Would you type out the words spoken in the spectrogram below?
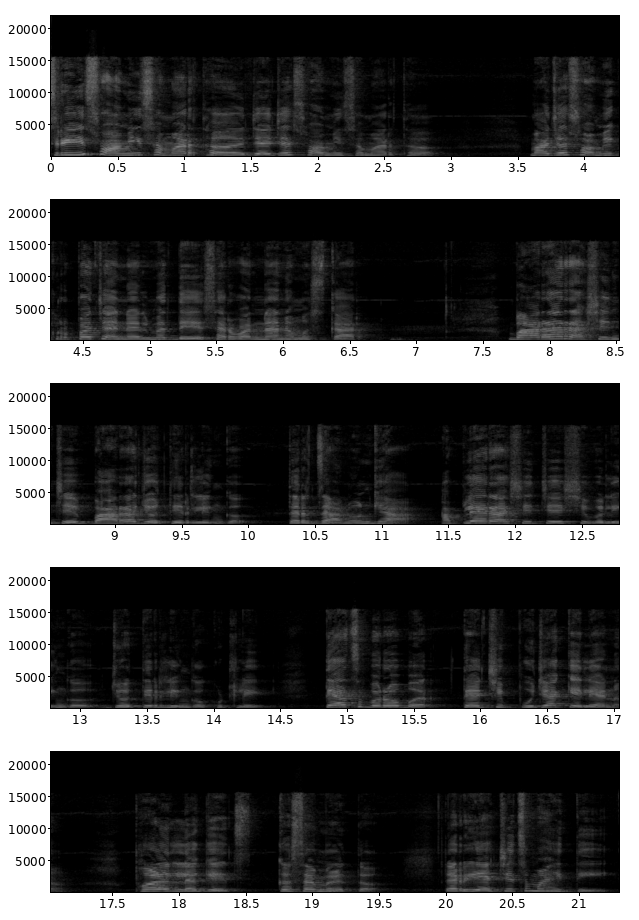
श्री स्वामी समर्थ जय जय स्वामी समर्थ. माझ्या स्वामी कृपा चॅनलमध्ये सर्वांना नमस्कार. बारा राशींचे बारा ज्योतिर्लिंग. तर जाणून घ्या आपल्या राशीचे शिवलिंग ज्योतिर्लिंग कुठले? त्याचबरोबर त्याची पूजा केल्यानं फळ लगेच कसं मिळतं? तर याचीच माहिती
